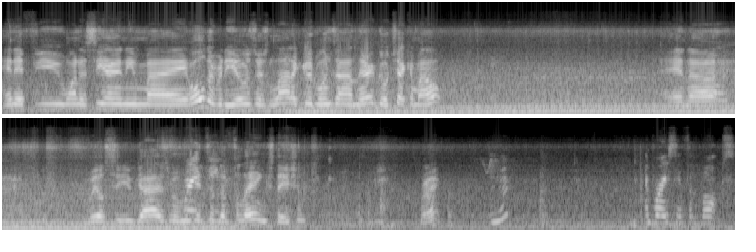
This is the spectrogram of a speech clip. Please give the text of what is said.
And if you want to see any of my older videos, there's a lot of good ones on there. Go check them out. And uh, we'll see you guys when we get to the filleting station. Right? I'm bracing for the bumps.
